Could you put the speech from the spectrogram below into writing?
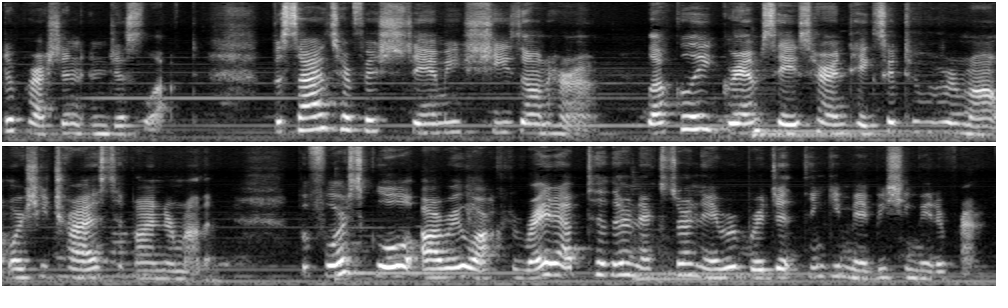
depression and just left. Besides her fish Sammy, she's on her own. Luckily, Gram saves her and takes her to Vermont where she tries to find her mother. Before school, Aubrey walked right up to their next door neighbor Bridget, thinking maybe she made a friend.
